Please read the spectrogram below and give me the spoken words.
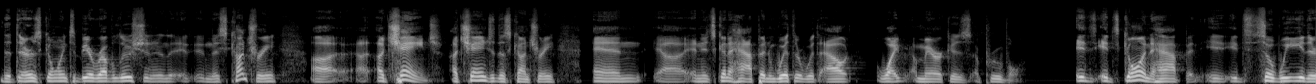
that there's going to be a revolution in, in this country, uh, a change, a change in this country, and uh, and it's going to happen with or without white America's approval. It's it's going to happen. It, it's so we either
